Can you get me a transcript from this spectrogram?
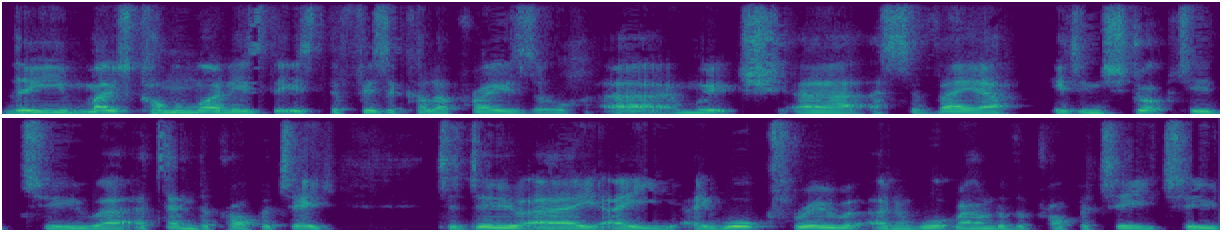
the most common one is the, is the physical appraisal, uh, in which uh, a surveyor is instructed to uh, attend the property to do a, a, a walkthrough and a walk round of the property to,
